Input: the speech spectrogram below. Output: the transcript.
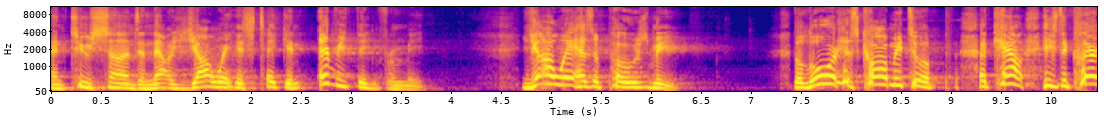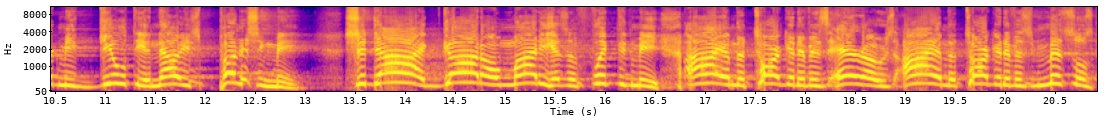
and two sons, and now Yahweh has taken everything from me. Yahweh has opposed me. The Lord has called me to account. He's declared me guilty and now he's punishing me. Shaddai, God Almighty, has afflicted me. I am the target of his arrows. I am the target of his missiles.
